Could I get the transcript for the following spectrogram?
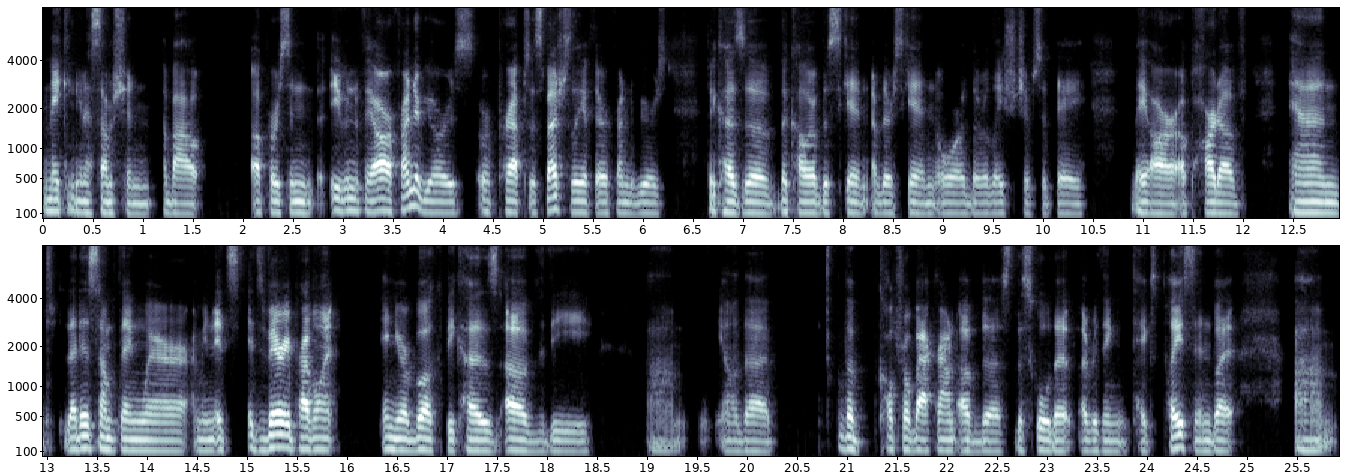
making an assumption about a person even if they are a friend of yours or perhaps especially if they're a friend of yours because of the color of the skin of their skin or the relationships that they they are a part of. And that is something where i mean it's it's very prevalent in your book because of the um, you know the the cultural background of the the school that everything takes place in, but um,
